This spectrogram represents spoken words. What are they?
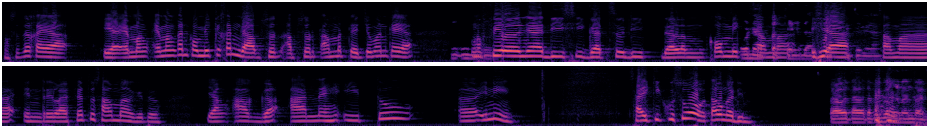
Maksudnya kayak ya emang emang kan komiknya kan nggak absurd absurd amat ya, cuman kayak. Ngefeel-nya di Shigatsu di dalam komik Oh, sama ya, iya gitu ya. sama in real life-nya tuh sama gitu. Yang agak aneh itu eh, ini Saiki Kusuo tahu nggak dim Tahu tahu tapi gue nggak nonton.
